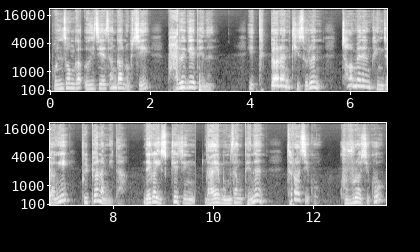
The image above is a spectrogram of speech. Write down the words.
본성과 의지에 상관없이 바르게 되는 이 특별한 기술은 처음에는 굉장히 불편합니다. 내가 익숙해진 나의 몸 상태는 틀어지고 구부러지고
